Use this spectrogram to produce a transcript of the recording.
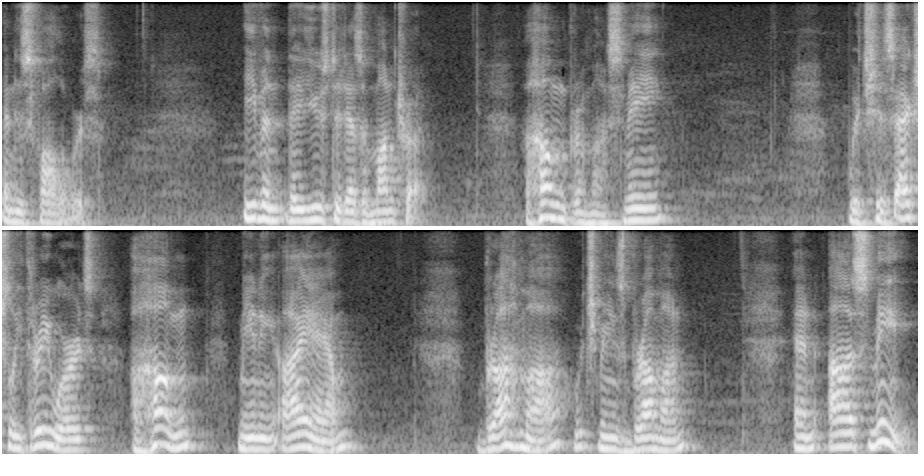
and his followers. Even they used it as a mantra. Aham Brahmasmi, which is actually three words. Ahang, meaning I am. Brahma, which means Brahman. And Asmi,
